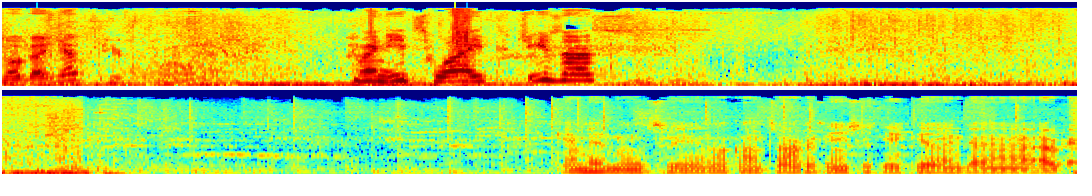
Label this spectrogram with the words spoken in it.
He's not dead yet? When it's white, Jesus. Gambit moves to lock on target instantly killing the... Uh, okay.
